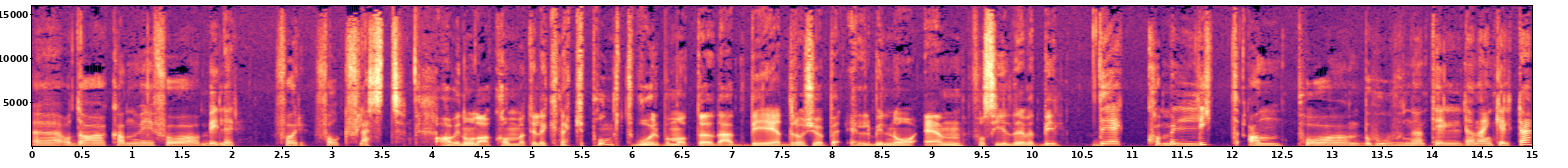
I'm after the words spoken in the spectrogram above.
eh, og da kan vi få biler for folk flest. Har vi nå da kommet til et knekkpunkt hvor det er bedre å kjøpe elbil nå enn fossildrevet bil? Det kommer litt an på behovene til den enkelte,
